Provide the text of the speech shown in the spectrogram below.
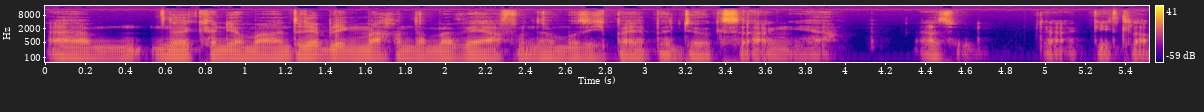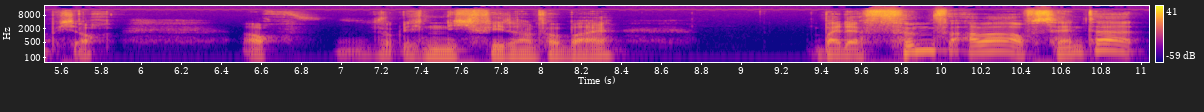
Ähm, ne, können die auch mal ein Dribbling machen, dann mal werfen. Da muss ich bei, bei Dirk sagen, ja, also da geht, glaube ich, auch, auch wirklich nicht viel dran vorbei. Bei der 5 aber auf Center,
